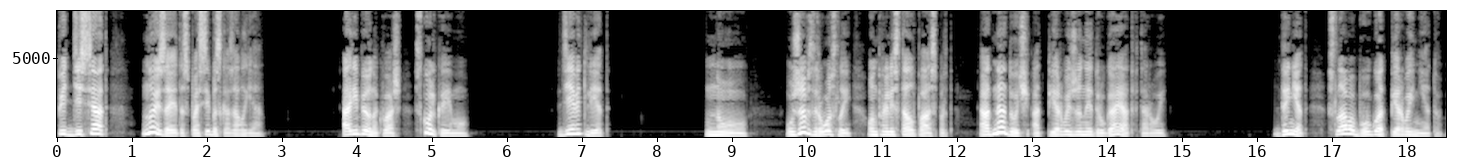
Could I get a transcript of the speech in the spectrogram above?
«Пятьдесят», «Ну и за это спасибо», — сказал я. «А ребенок ваш, сколько ему?» «Девять лет». «Ну, уже взрослый», — он пролистал паспорт. «Одна дочь от первой жены, другая от второй». «Да нет, слава богу, от первой нету».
